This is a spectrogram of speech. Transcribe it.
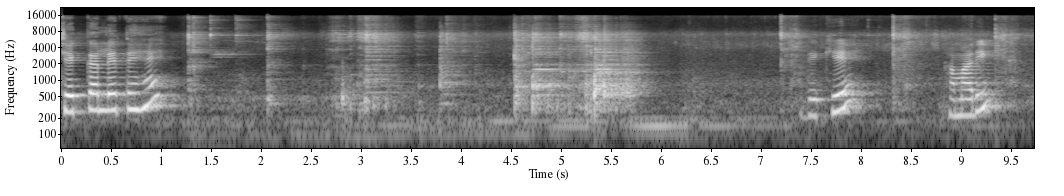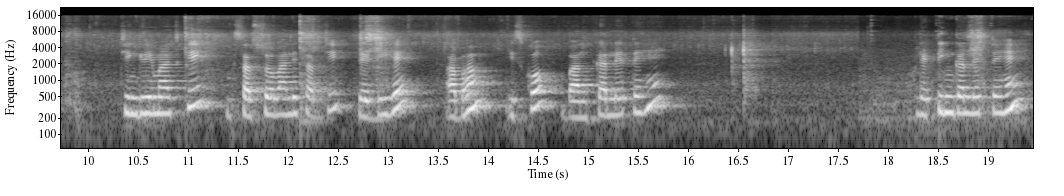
चेक कर लेते हैं। देखिए, हमारी चिंगरी माछ की सरसों वाली सब्ज़ी रेडी है। अब हम इसको बंद कर लेते हैं। प्लेटिंग कर लेते हैं।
